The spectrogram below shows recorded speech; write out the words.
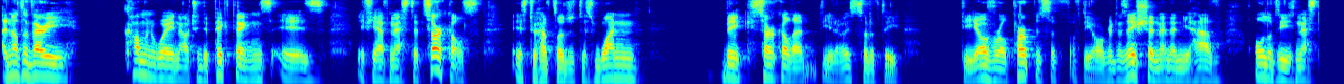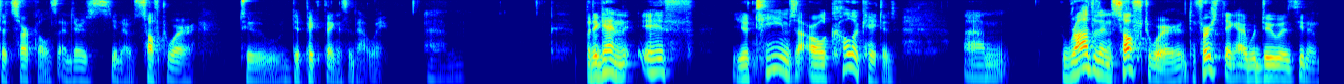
another very common way now to depict things is if you have nested circles, is to have sort of this one big circle that, you know, is sort of the the overall purpose of, of the organization. And then you have all of these nested circles and there's, you know, software to depict things in that way. Um, but again, if your teams are all collocated, um, rather than software, the first thing I would do is, you know,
